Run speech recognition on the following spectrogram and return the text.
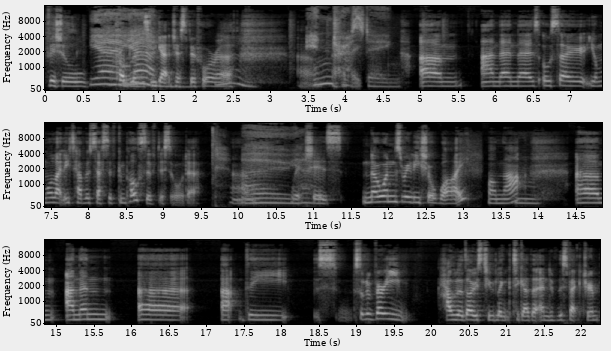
visual yeah, problems yeah. we get just before a. Mm. Um, Interesting. A um, and then there's also you're more likely to have obsessive compulsive disorder, um, oh, yeah. which is no one's really sure why on that. Mm. Um, and then uh, at the sort of very how do those two link together end of the spectrum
